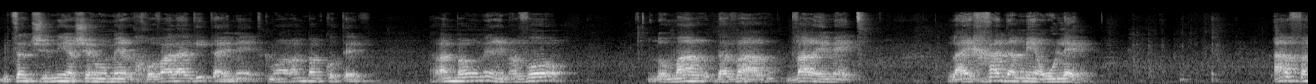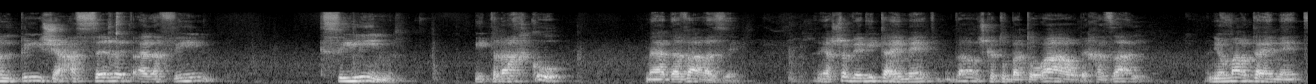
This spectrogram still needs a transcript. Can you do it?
מצד שני השם אומר, חובה להגיד את האמת, כמו הרמב"ם כותב. הרמב"ם אומר, אם אבוא לומר דבר, דבר אמת, לאחד המעולה, אף על פי שעשרת אלפים כסילים התרחקו מהדבר הזה. אני עכשיו אגיד את האמת, דבר שכתוב בתורה או בחז"ל, אני אומר את האמת,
